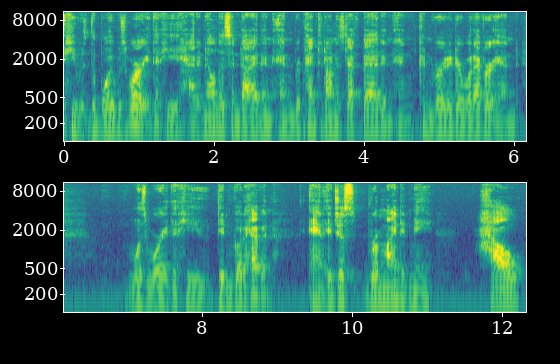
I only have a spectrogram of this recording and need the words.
he was the boy was worried that he had an illness and died and, and repented on his deathbed and, and converted or whatever and was worried that he didn't go to heaven. And it just reminded me how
